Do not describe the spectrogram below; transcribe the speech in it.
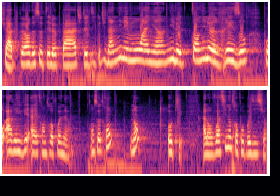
Tu as peur de sauter le pas, tu te dis que tu n'as ni les moyens, ni le temps, ni le réseau pour arriver à être entrepreneur. On se trompe? Non? Ok. Alors voici notre proposition.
